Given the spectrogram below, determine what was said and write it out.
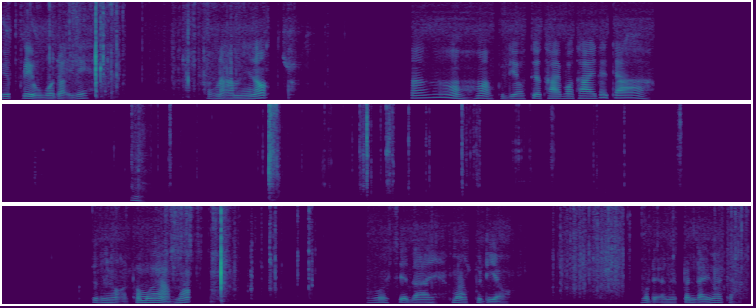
เก็บเร็วบ่ได้เด้ข้างน้ำนี่เนาะ อ้าว มาผู้เดียวเตือทายบ่ทายได้จ้าเป็นหอดทำงามเนาะ โอ้เสียดาย มาผู้เดียวบ่ได้อันนี้เป็นไดเนาะจ้ะ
